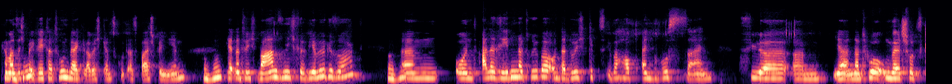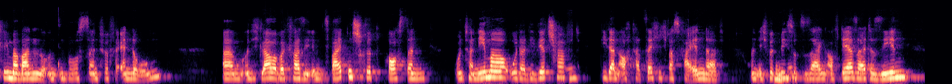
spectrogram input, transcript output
kann man mhm. sich bei Greta Thunberg, glaube ich, ganz gut als Beispiel nehmen. Mhm. Die hat natürlich wahnsinnig für Wirbel gesorgt. Mhm. Ähm, und alle reden darüber und dadurch gibt es überhaupt ein Bewusstsein für ähm, ja, Natur, Umweltschutz, Klimawandel und ein Bewusstsein für Veränderungen. Ähm, und ich glaube aber quasi im zweiten Schritt brauchst dann Unternehmer oder die Wirtschaft, mhm. die dann auch tatsächlich was verändert. Und ich würde mich mhm. sozusagen auf der Seite sehen.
